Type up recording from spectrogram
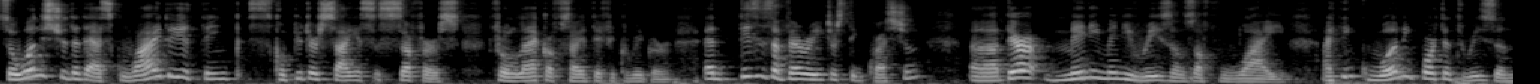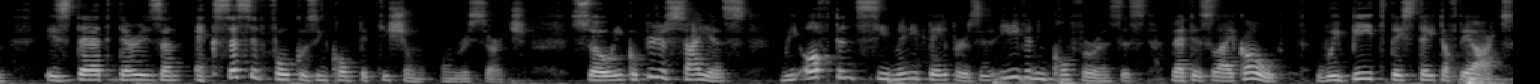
So one student asked, why do you think computer science suffers from lack of scientific rigor? And this is a very interesting question. Uh, there are many, many reasons of why. I think one important reason is that there is an excessive focus in competition on research. So in computer science, we often see many papers, even in conferences, that is like, oh, we beat the state of the art,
